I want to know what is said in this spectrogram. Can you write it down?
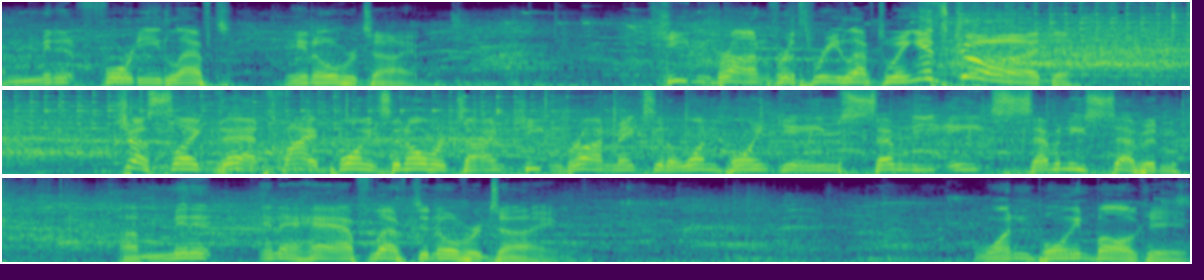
A minute 40 left in overtime. Keaton Braun for three left wing. It's good! Just like that, five points in overtime. Keaton Braun makes it a one point game, 78 77. A minute and a half left in overtime. One point ball game.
